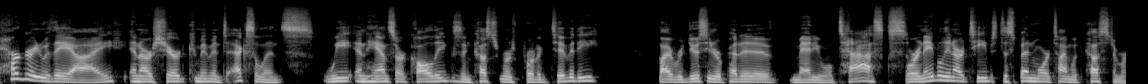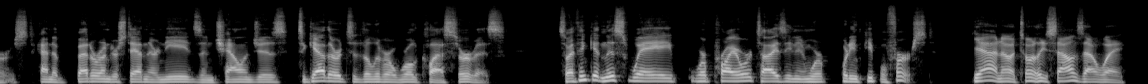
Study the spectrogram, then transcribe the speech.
partnering with AI and our shared commitment to excellence, we enhance our colleagues and customers' productivity by reducing repetitive manual tasks or enabling our teams to spend more time with customers to kind of better understand their needs and challenges together to deliver a world class service. So, I think in this way, we're prioritizing and we're putting people first. Yeah, no, it totally sounds that way.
